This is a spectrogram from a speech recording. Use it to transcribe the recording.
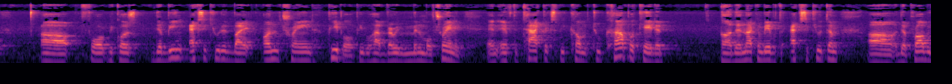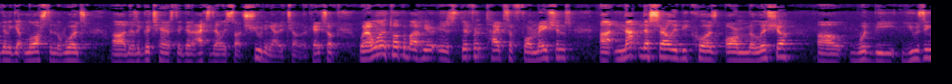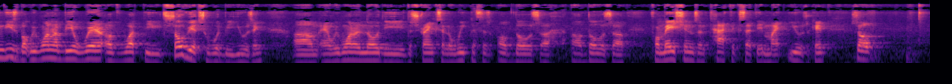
uh, for because they're being executed by untrained people. People have very minimal training, and if the tactics become too complicated, uh, they're not going to be able to execute them. Uh, they're probably going to get lost in the woods. Uh, there's a good chance they're going to accidentally start shooting at each other. Okay, so what I want to talk about here is different types of formations. Uh, not necessarily because our militia uh, would be using these, but we want to be aware of what the Soviets would be using, um, and we want to know the, the strengths and the weaknesses of those uh, of those uh, formations and tactics that they might use. Okay, so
